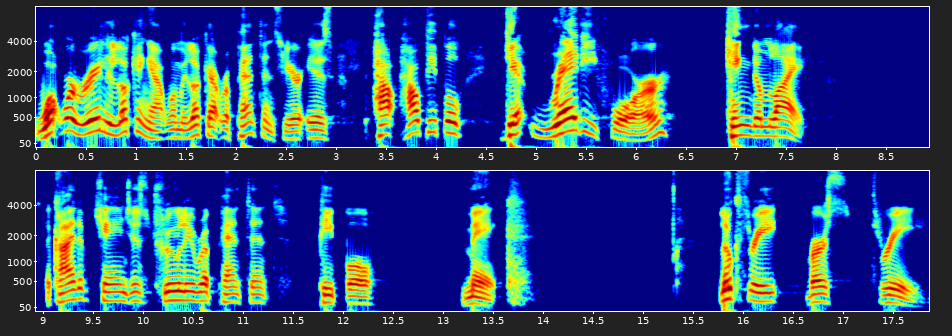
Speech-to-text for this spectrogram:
what we're really looking at when we look at repentance here is how, how people get ready for kingdom life. The kind of changes truly repentant people make. Luke 3, verse 3.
